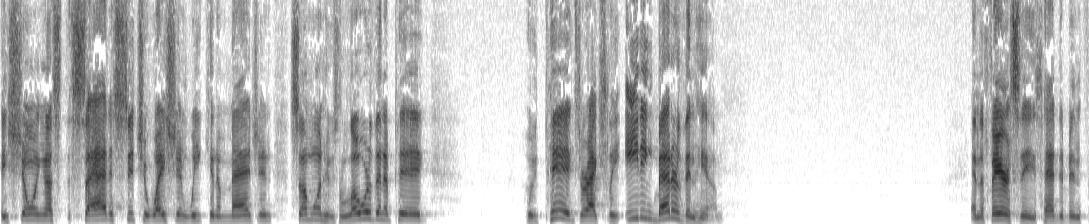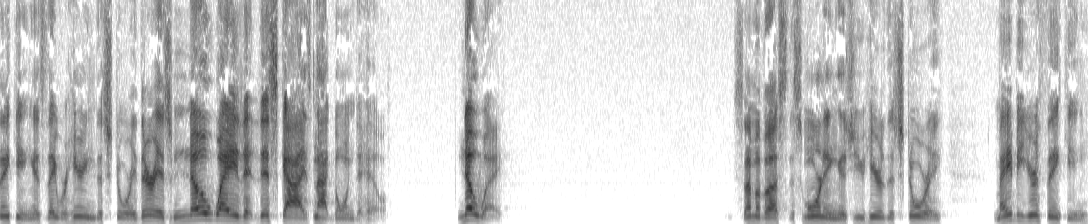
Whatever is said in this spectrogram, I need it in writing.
He's showing us the saddest situation we can imagine someone who's lower than a pig, whose pigs are actually eating better than him. And the Pharisees had to have been thinking as they were hearing this story, there is no way that this guy is not going to hell. No way. Some of us this morning, as you hear this story, maybe you're thinking,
